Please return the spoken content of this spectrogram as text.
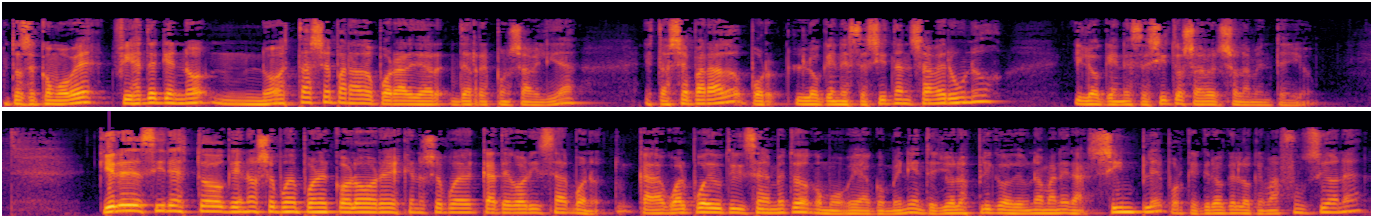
Entonces, como ves, fíjate que no, no está separado por área de responsabilidad. Está separado por lo que necesitan saber unos y lo que necesito saber solamente yo. ¿Quiere decir esto que no se pueden poner colores, que no se pueden categorizar? Bueno, cada cual puede utilizar el método como vea conveniente. Yo lo explico de una manera simple porque creo que es lo que más funciona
